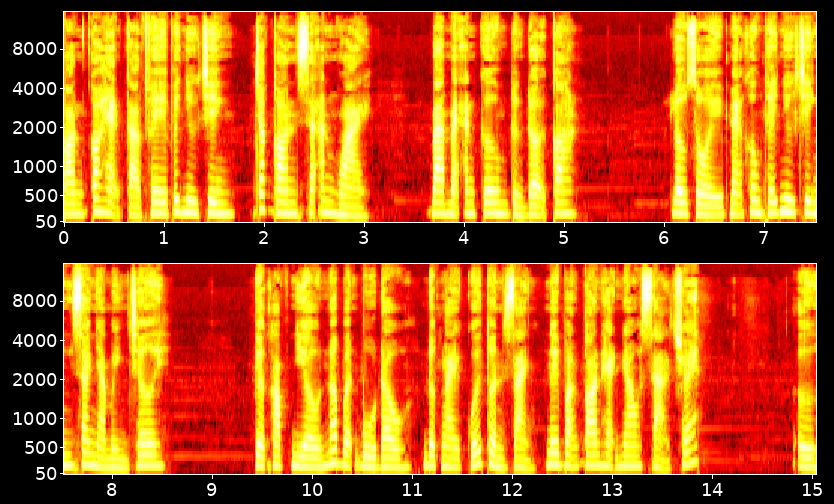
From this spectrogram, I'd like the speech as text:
Con có hẹn cà phê với Như Trinh, chắc con sẽ ăn ngoài. Ba mẹ ăn cơm đừng đợi con. Lâu rồi mẹ không thấy Như Trinh sang nhà mình chơi. Việc học nhiều nó bận bù đầu, được ngày cuối tuần rảnh nên bọn con hẹn nhau xả stress. Ừ,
